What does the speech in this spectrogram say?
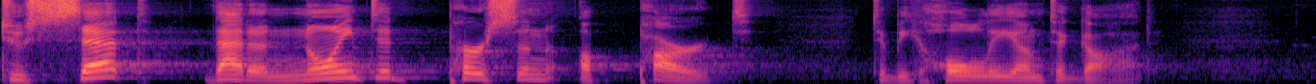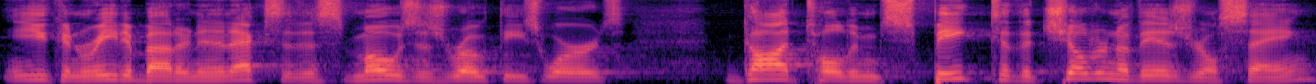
to set that anointed person apart to be holy unto God. You can read about it in Exodus. Moses wrote these words God told him, Speak to the children of Israel, saying,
